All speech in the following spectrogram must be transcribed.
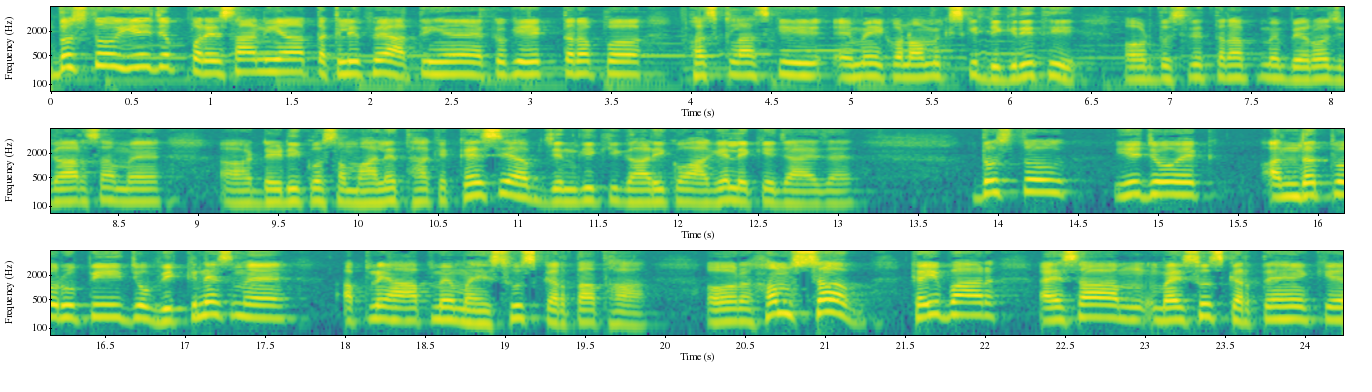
दोस्तों, ये जब परेशानियाँ, तकलीफें आती हैं, क्योंकि एक तरफ़ फ़र्स्ट क्लास की एमए इकोनॉमिक्स की डिग्री थी और दूसरी तरफ़ मैं बेरोजगार सा, मैं डैडी को संभाले था कि कैसे अब ज़िंदगी की गाड़ी को आगे लेके जाया जाए। दोस्तों, ये जो एक अंधत्व रूपी जो वीकनेस मैं अपने आप में महसूस करता था और हम सब कई बार ऐसा महसूस करते हैं कि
